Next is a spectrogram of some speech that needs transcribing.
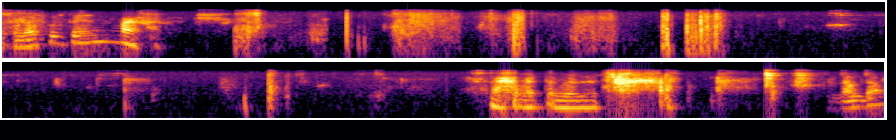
синочку ти не маєш? Саме тебе не Дам дам.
